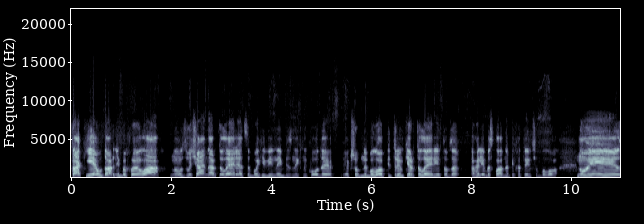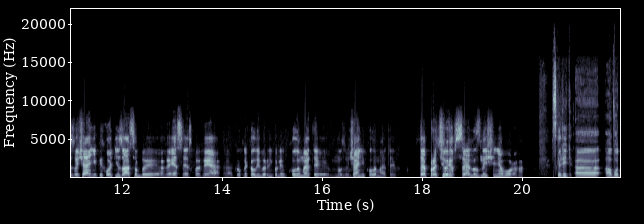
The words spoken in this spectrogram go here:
так, є ударні БПЛА. Ну, звичайна артилерія, це боги війни, без них нікуди. Якщо б не було підтримки артилерії, то взагалі би складно піхотинцю було. Ну і звичайні піхотні засоби, АГС, СПГ, е, крупнокаліберні куле- кулемети, ну, звичайні кулемети. Це працює все на знищення ворога. Скажіть, е, а от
